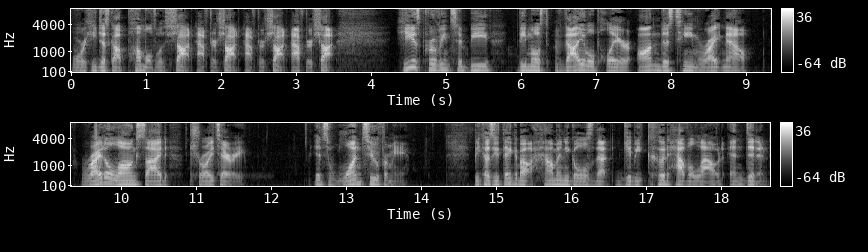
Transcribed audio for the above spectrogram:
where he just got pummeled with shot after shot after shot after shot. He is proving to be the most valuable player on this team right now, right alongside Troy Terry. It's 1 2 for me. Because you think about how many goals that Gibby could have allowed and didn't.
